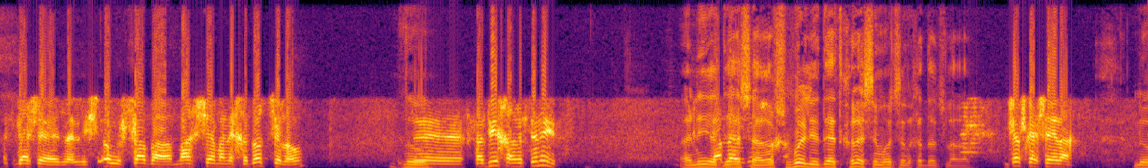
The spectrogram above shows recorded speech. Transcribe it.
אתה יודע שלשאול סבא מה שם הנכדות שלו, זה פדיחה רצינית. אני יודע שהרב שמואל יודע את כל השמות של הנכדות של הרב. אני חושב לך שאלה. נו.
